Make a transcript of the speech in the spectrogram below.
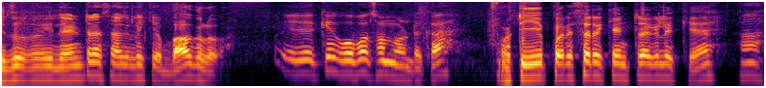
ಇದು ಇದು ಎಂಟ್ರೆನ್ಸ್ ಆಗಲಿಕ್ಕೆ ಬಾಗಿಲು. ಇದಕ್ಕೆ ಗೋಪಾಲ ಸ್ವಾಮಿ ಹೊಂಡಕ್ಕ ಒಟ್ಟು ಈ ಪರಿಸರಕ್ಕೆ ಎಂಟ್ರ್ ಆಗಲಿಕ್ಕೆ ಹಾಂ.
